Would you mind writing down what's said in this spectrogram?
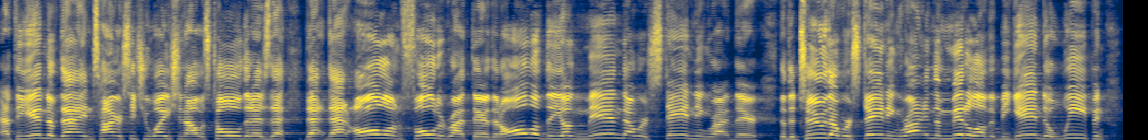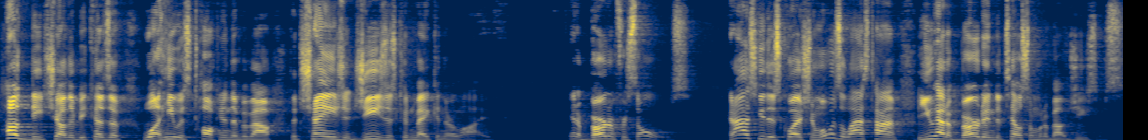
At the end of that entire situation, I was told that as that, that, that all unfolded right there, that all of the young men that were standing right there, that the two that were standing right in the middle of it began to weep and hugged each other because of what he was talking to them about, the change that Jesus could make in their life. He had a burden for souls. Can I ask you this question? When was the last time you had a burden to tell someone about Jesus?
